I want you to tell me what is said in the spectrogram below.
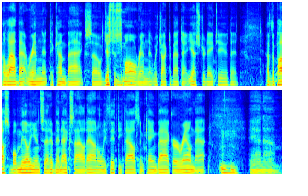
allowed that remnant to come back. So just a small remnant. We talked about that yesterday too. That of the possible millions that had been exiled out, only fifty thousand came back or around that, Mm-hmm. and um,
